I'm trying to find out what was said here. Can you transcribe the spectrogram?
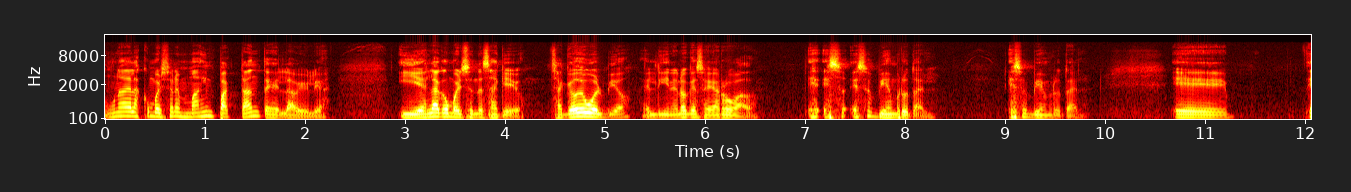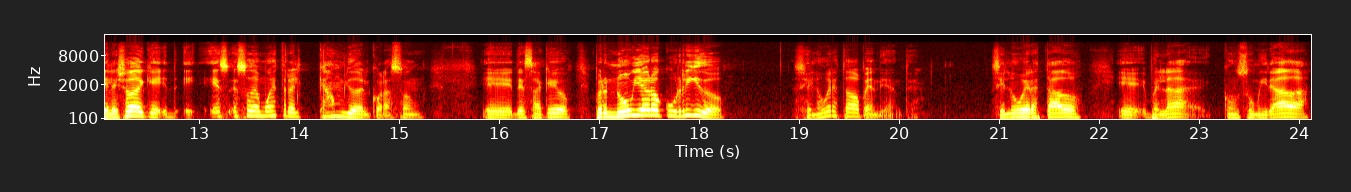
una de las conversiones más impactantes en la Biblia. Y es la conversión de Saqueo. Saqueo devolvió el dinero que se había robado. E, eso, es bien brutal. Eso es bien brutal. Eh, el hecho de que e, eso, demuestra el cambio del corazón eh, de Saqueo. Pero no hubiera ocurrido si él no hubiera estado pendiente. Si él no hubiera estado, eh, ¿verdad? Con su mirada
